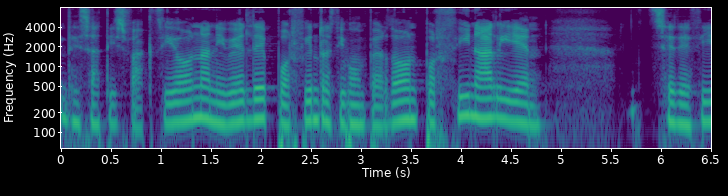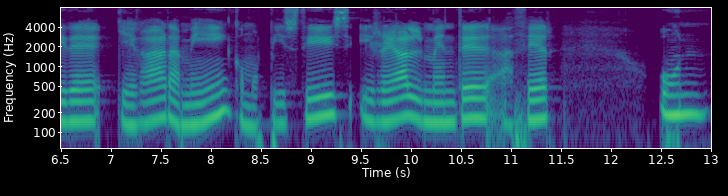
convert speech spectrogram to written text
de satisfacción a nivel de por fin recibo un perdón, por fin alguien se decide llegar a mí como Piscis y realmente hacer un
